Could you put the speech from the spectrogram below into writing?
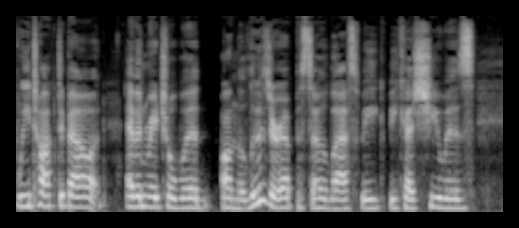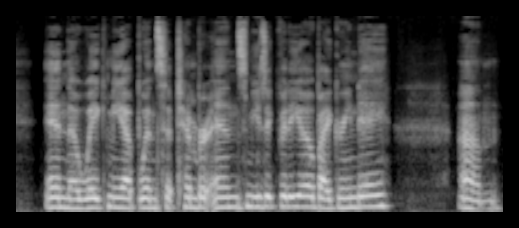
we talked about Evan Rachel Wood on the Loser episode last week because she was in the Wake Me Up When September Ends music video by Green Day. Um,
